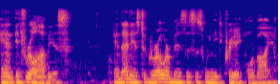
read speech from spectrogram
and it's real obvious, and that is to grow our businesses, we need to create more volume.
